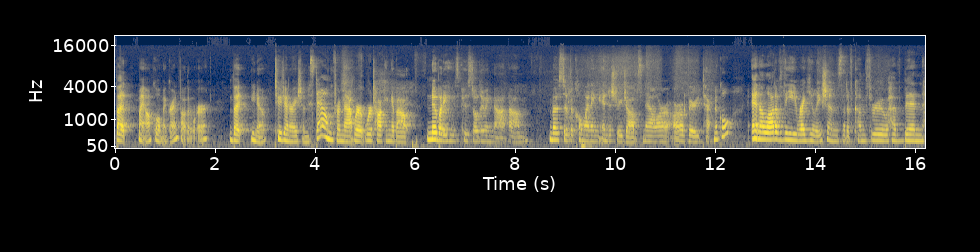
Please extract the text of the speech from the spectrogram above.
but my uncle and my grandfather were. But you know two generations down from that we're, we're talking about nobody who's who's still doing that. Um, most of the coal mining industry jobs now are, are very technical. And a lot of the regulations that have come through have been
